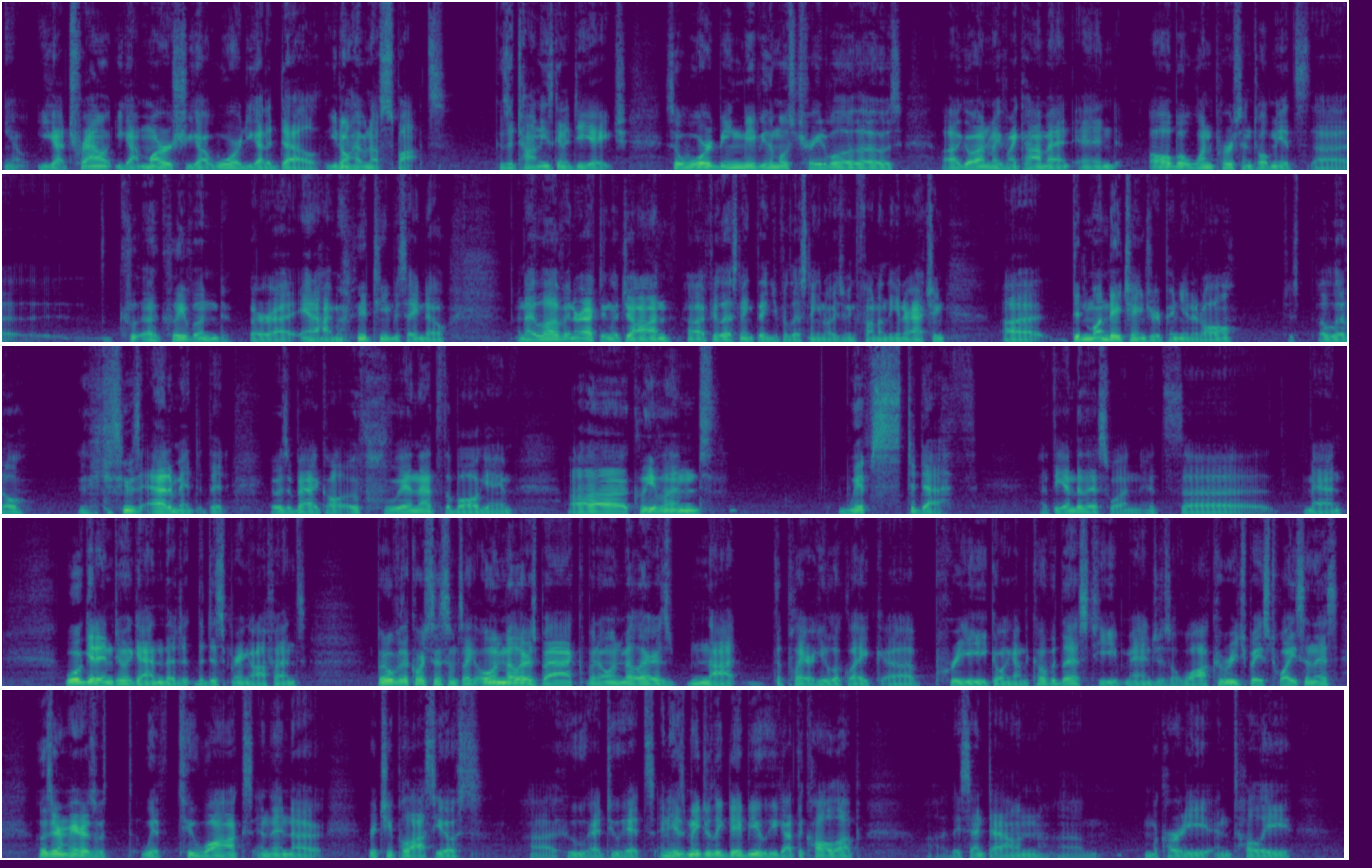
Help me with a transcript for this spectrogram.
you know you got Trout, you got Marsh, you got Ward, you got Adell. You don't have enough spots because Ohtani's going to DH. So Ward being maybe the most tradable of those, I uh, go out and make my comment, and all but one person told me it's uh, uh, Cleveland or uh, Anaheim, the team to say no. And I love interacting with John. Uh, if you're listening, thank you for listening and always being fun on the interaction. Did Monday change your opinion at all? Just a little? Because he was adamant that it was a bad call. And that's the ball game. Uh, Cleveland whiffs to death at the end of this one. It's, uh, man, we'll get into again the, the disappearing offense. But over the course of this one, it's like Owen Miller is back, but Owen Miller is not the player he looked like uh, pre going on the COVID list. He manages a walk, who reached base twice in this. Jose Ramirez with with two walks, and then uh, Richie Palacios, uh, who had two hits. In his major league debut, he got the call up. Uh, they sent down um, McCarthy and Tully.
